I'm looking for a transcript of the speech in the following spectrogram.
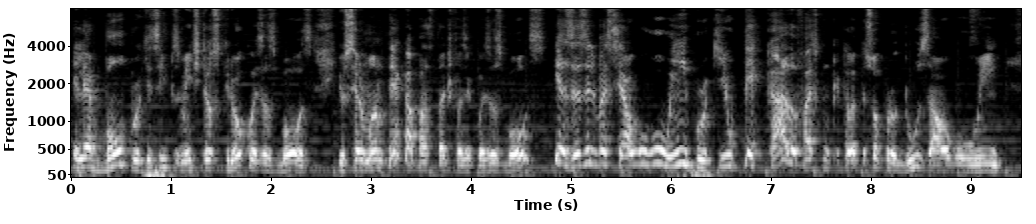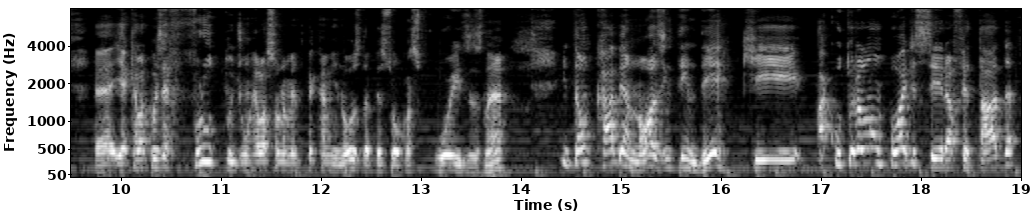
ele é bom porque simplesmente Deus criou coisas boas e o ser humano tem a capacidade de fazer coisas boas. E às vezes ele vai ser algo ruim porque o pecado faz com que aquela pessoa produza algo ruim. É, e aquela coisa é fruto de um relacionamento pecaminoso da pessoa com as coisas, né? Então cabe a nós entender que a cultura não pode ser afetada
